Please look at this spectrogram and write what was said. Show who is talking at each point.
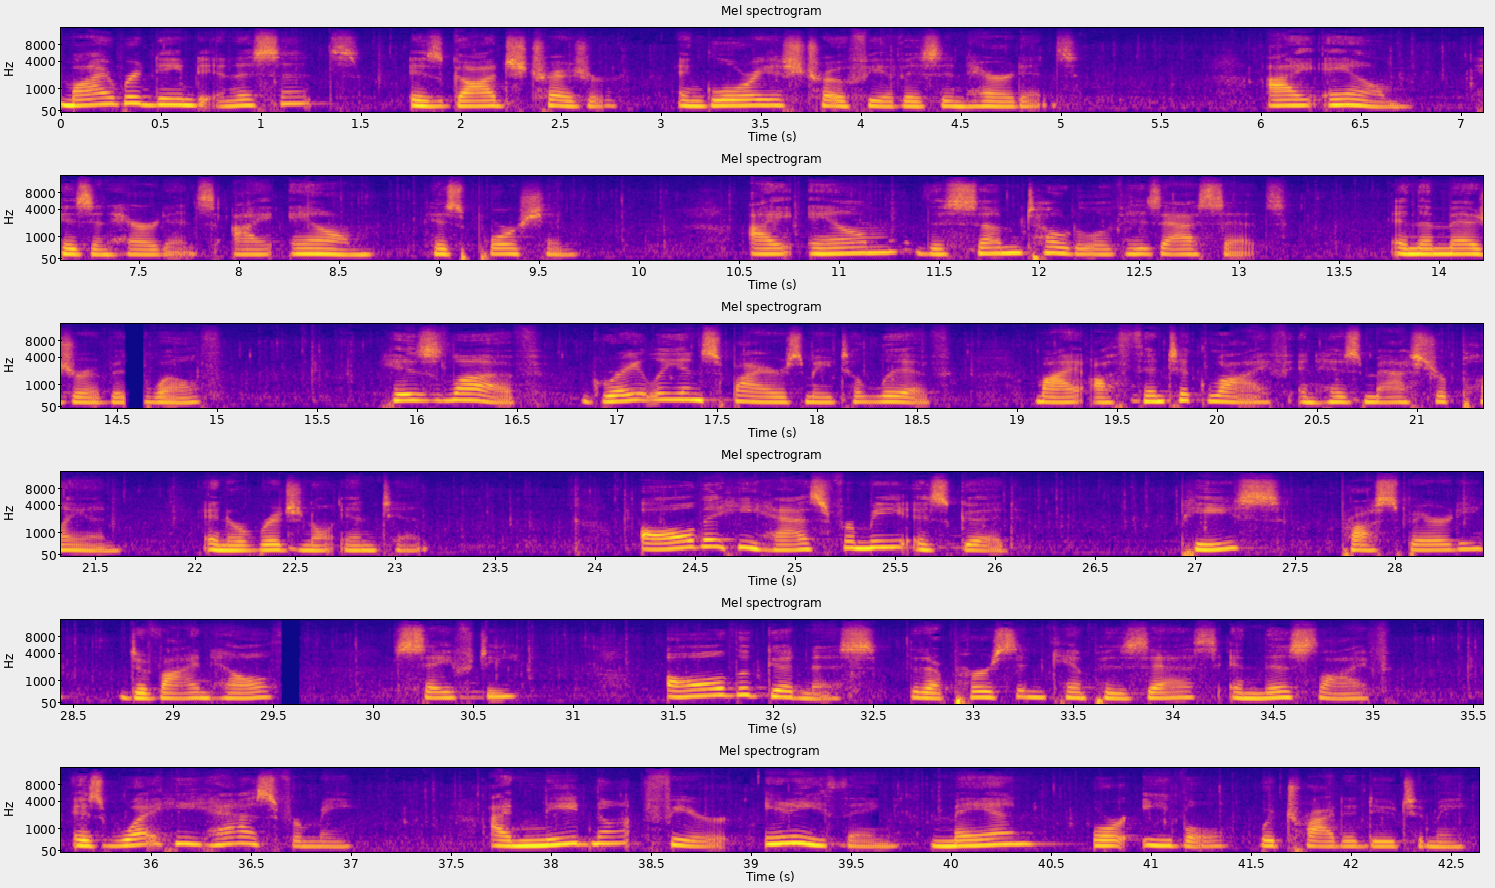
Speaker 1: My redeemed innocence is God's treasure and glorious trophy of his inheritance. I am his inheritance. I am his portion. I am the sum total of his assets and the measure of his wealth. His love greatly inspires me to live my authentic life in his master plan and original intent. All that he has for me is good peace, prosperity, divine health, safety, all the goodness that a person can possess in this life is what he has for me. I need not fear anything man or evil would try to do to me.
